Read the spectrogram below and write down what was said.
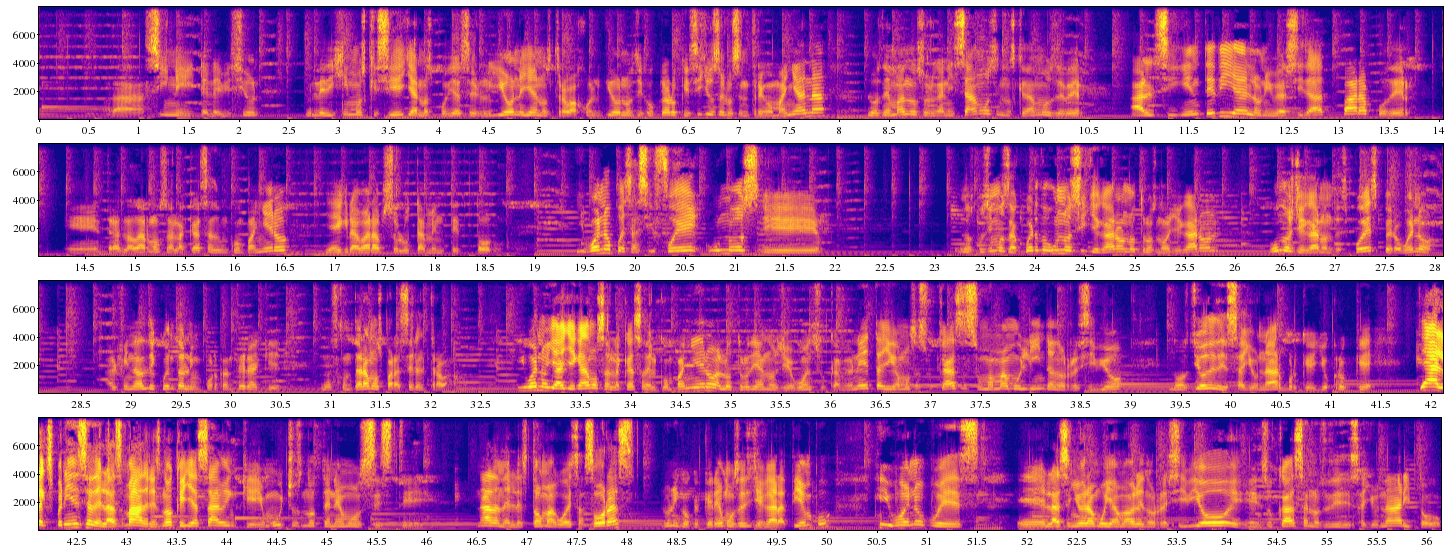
para cine y televisión, pues le dijimos que si ella nos podía hacer el guion, ella nos trabajó el guion, nos dijo claro que sí, yo se los entrego mañana, los demás nos organizamos y nos quedamos de ver al siguiente día en la universidad para poder eh, trasladarnos a la casa de un compañero y ahí grabar absolutamente todo. Y bueno, pues así fue. Unos eh, nos pusimos de acuerdo, unos sí llegaron, otros no llegaron, unos llegaron después, pero bueno, al final de cuentas lo importante era que nos juntáramos para hacer el trabajo. Y bueno, ya llegamos a la casa del compañero, al otro día nos llevó en su camioneta, llegamos a su casa, su mamá muy linda nos recibió nos dio de desayunar porque yo creo que ya la experiencia de las madres, ¿no? Que ya saben que muchos no tenemos este nada en el estómago a esas horas, lo único que queremos es llegar a tiempo. Y bueno, pues eh, la señora muy amable nos recibió en su casa, nos dio de desayunar y todo.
